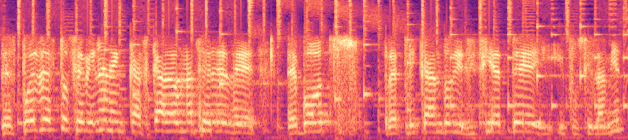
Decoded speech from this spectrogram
Después de esto se vienen en cascada una serie de, de bots replicando 17 y, y, fusilamiento.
